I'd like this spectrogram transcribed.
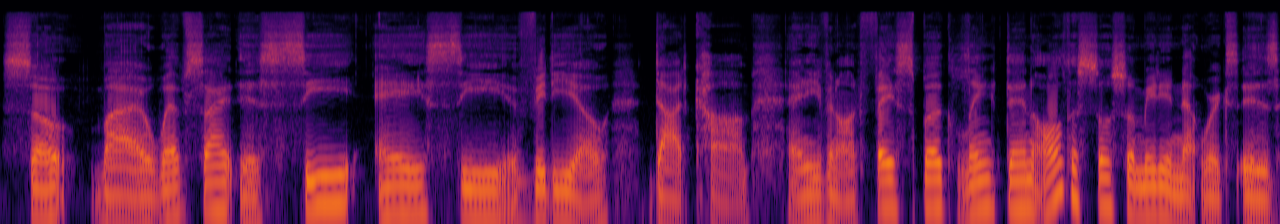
So my website is cacvideo.com. And even on Facebook, LinkedIn, all the social media networks is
